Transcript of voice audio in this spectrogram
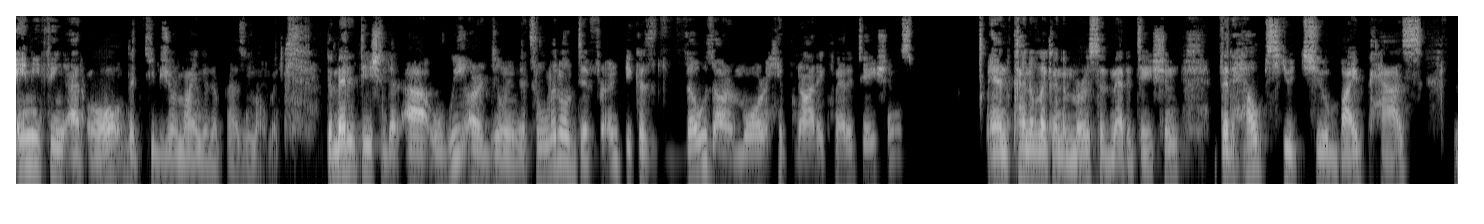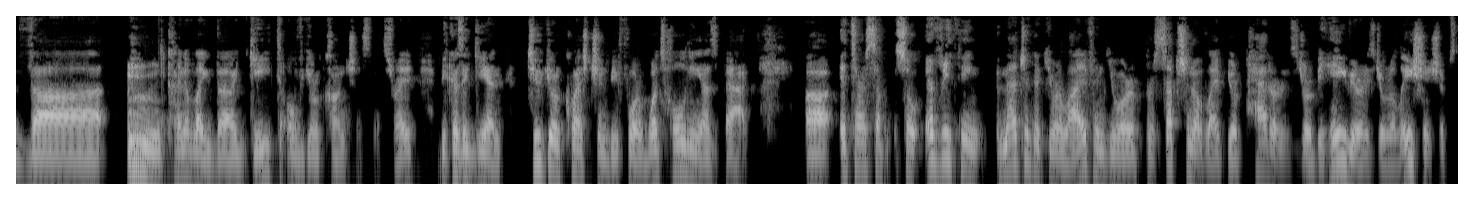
anything at all that keeps your mind in the present moment. The meditation that uh, we are doing it's a little different because those are more hypnotic meditations and kind of like an immersive meditation that helps you to bypass the kind of like the gate of your consciousness right? Because again to your question before what's holding us back? Uh, it's our sub- so everything imagine that your life and your perception of life your patterns your behaviors your relationships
